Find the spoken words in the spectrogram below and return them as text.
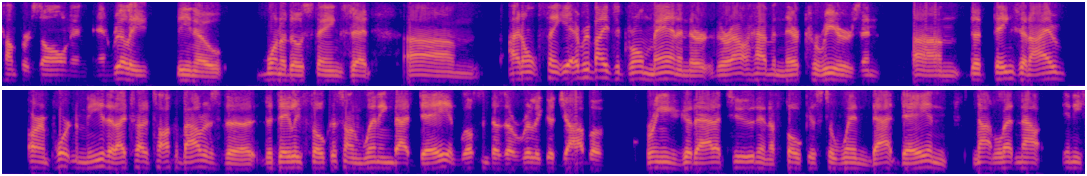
comfort zone, and and really, you know, one of those things that um, I don't think everybody's a grown man and they're they're out having their careers, and um, the things that I are important to me that I try to talk about is the the daily focus on winning that day. And Willson does a really good job of bringing a good attitude and a focus to win that day, and not letting out any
